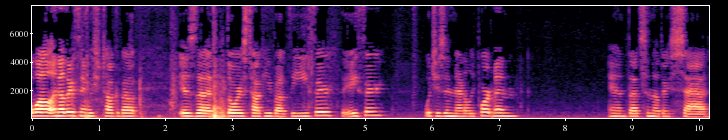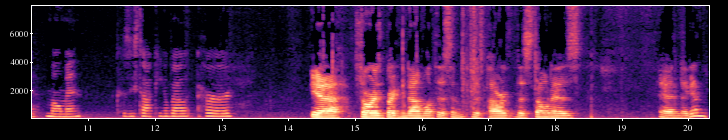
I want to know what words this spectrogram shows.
Well, another thing we should talk about is that Thor is talking about the ether, the Aether, which is in Natalie Portman, and that's another sad moment because he's talking about her Yeah, Thor is breaking down what this and this power, this stone is, and again,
